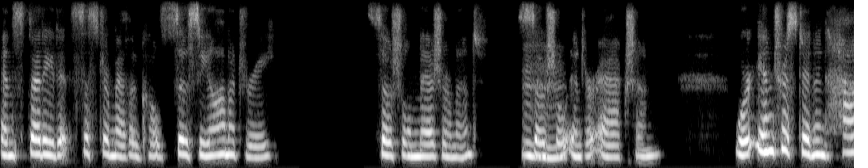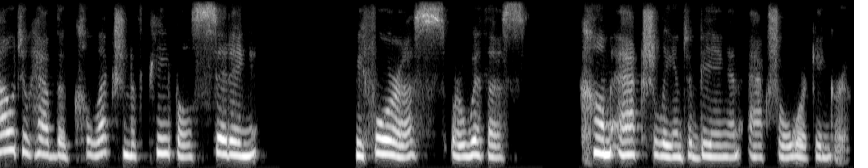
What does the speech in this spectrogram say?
and studied its sister method called sociometry, social measurement, mm-hmm. social interaction, we're interested in how to have the collection of people sitting before us or with us come actually into being an actual working group.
